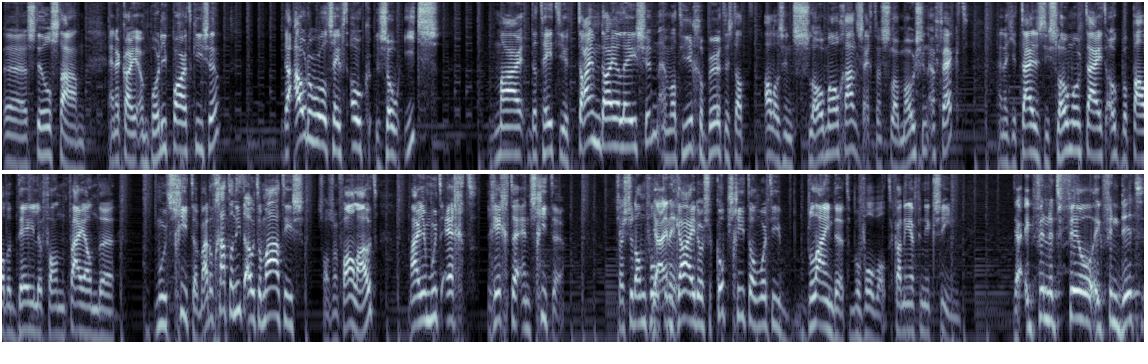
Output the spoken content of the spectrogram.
uh, stilstaan en dan kan je een bodypart kiezen. De Outer Worlds heeft ook zoiets. Maar dat heet hier time dilation. En wat hier gebeurt is dat alles in slow-mo gaat. Dus echt een slow-motion effect. En dat je tijdens die slow-mo tijd ook bepaalde delen van vijanden moet schieten. Maar dat gaat dan niet automatisch, zoals een Fallout. Maar je moet echt richten en schieten. Dus als je dan bijvoorbeeld ja, nee. een guy door zijn kop schiet, dan wordt hij blinded bijvoorbeeld. Kan hij even niks zien. Ja, ik vind het veel... Ik vind dit,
